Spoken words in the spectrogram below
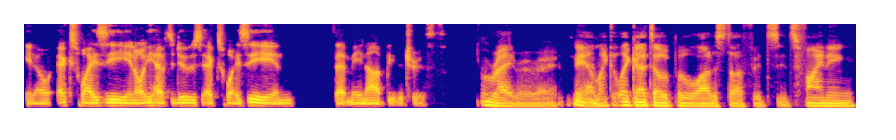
you know, XYZ and all you have to do is XYZ and that may not be the truth. Right, right, right. Yeah, yeah. like like I tell people a lot of stuff. It's it's finding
